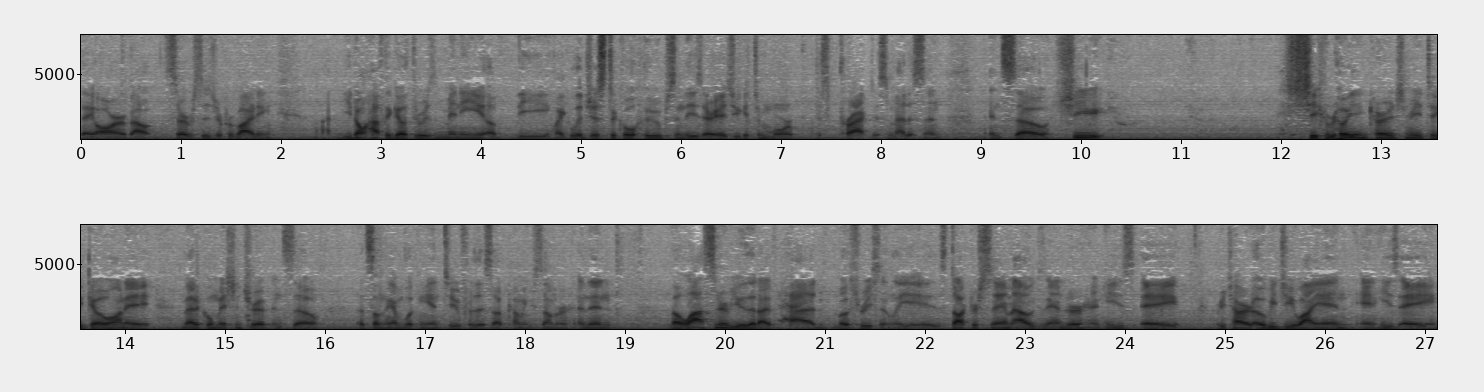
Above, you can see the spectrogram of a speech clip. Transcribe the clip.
they are about the services you're providing. You don't have to go through as many of the like logistical hoops in these areas. You get to more just practice medicine. And so she she really encouraged me to go on a medical mission trip and so that's something I'm looking into for this upcoming summer. And then the last interview that I've had most recently is Dr. Sam Alexander, and he's a retired OBGYN, and he's a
